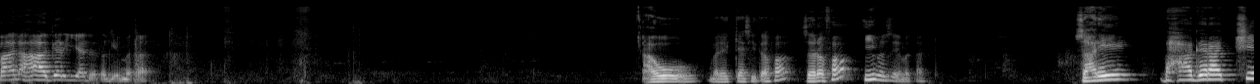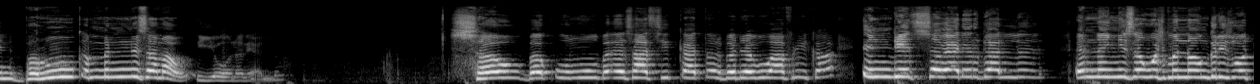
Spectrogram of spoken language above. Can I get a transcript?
ባለ ሀገር እያደረገ ይመጣል። አዎ መለኪያ ሲጠፋ ዘረፋ እየበዛ ይመጣል። ዛሬ በሀገራችን በሩቅ የምንሰማው እየሆነ ነው ያለው። ሰው በቁሙ በእሳት ሲቃጠል በደቡብ አፍሪካ እንዴት ሰው ያደርጋል? እነኚህ ሰዎች ምነው እንግሊዞቹ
